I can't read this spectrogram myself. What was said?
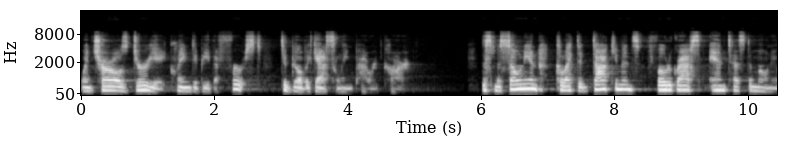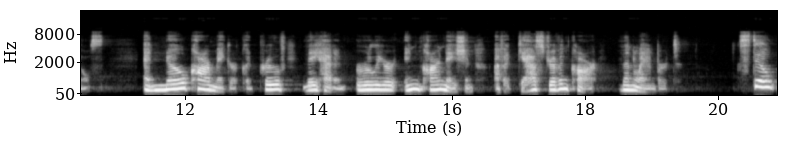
when Charles Duryea claimed to be the first to build a gasoline powered car. The Smithsonian collected documents, photographs, and testimonials, and no car maker could prove they had an earlier incarnation of a gas driven car than Lambert. Still,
